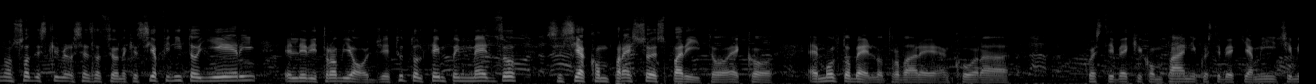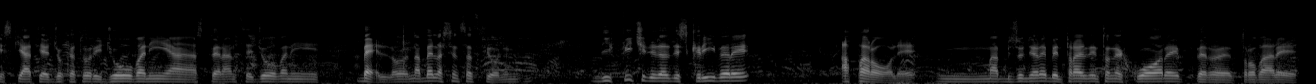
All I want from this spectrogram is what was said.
non so descrivere la sensazione, che sia finito ieri e li ritrovi oggi e tutto il tempo in mezzo si sia compresso e sparito. Ecco, è molto bello trovare ancora questi vecchi compagni, questi vecchi amici mischiati a giocatori giovani, a speranze giovani. Bello, una bella sensazione difficile da descrivere a parole, mm, ma bisognerebbe entrare dentro nel cuore per trovare,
